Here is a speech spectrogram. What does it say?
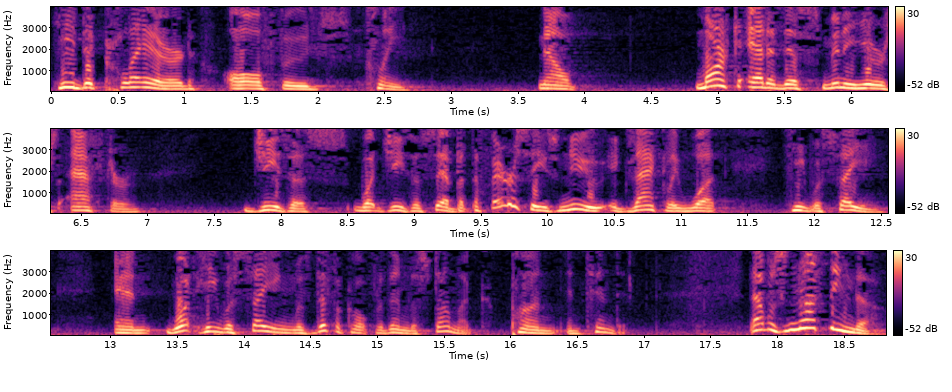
he declared all foods clean. Now, Mark added this many years after Jesus, what Jesus said, but the Pharisees knew exactly what he was saying. And what he was saying was difficult for them to stomach, pun intended. That was nothing though,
